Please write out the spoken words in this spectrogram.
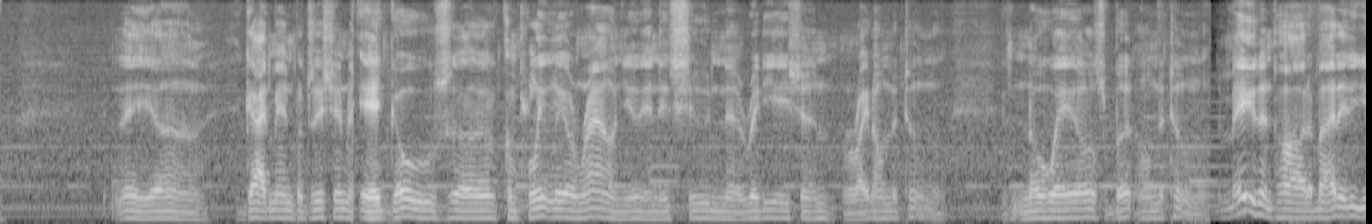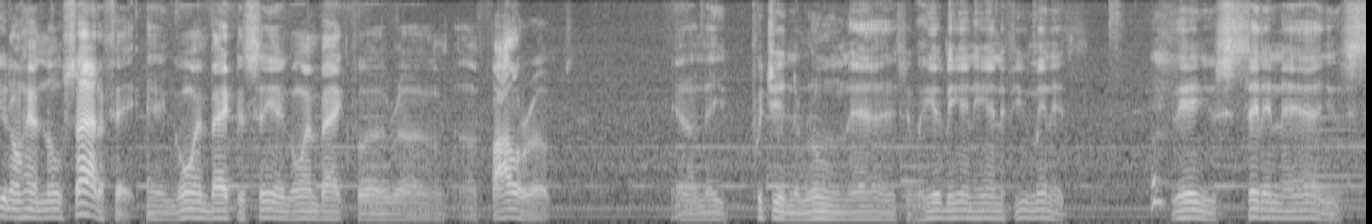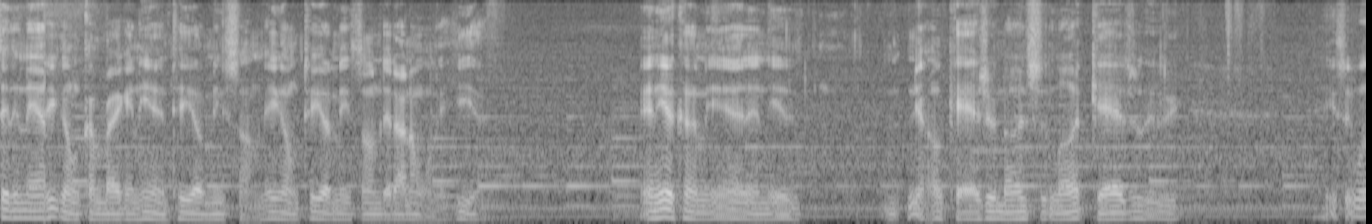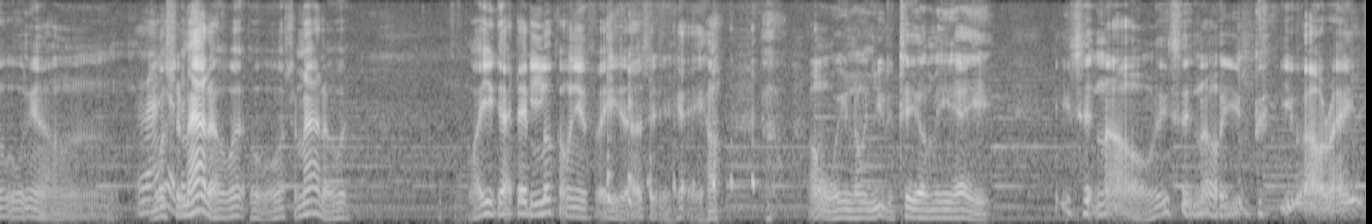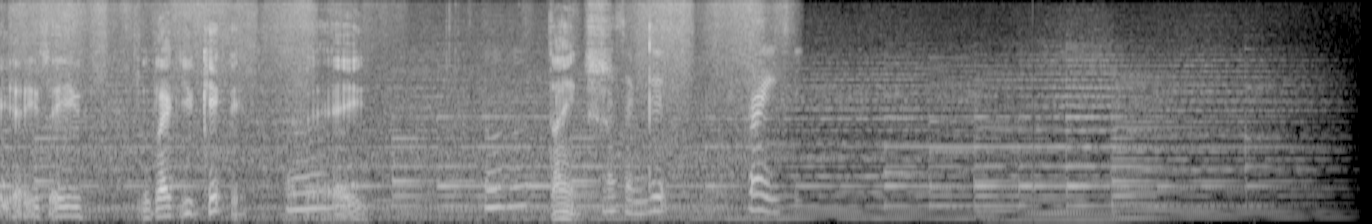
They uh, got me in position. It goes uh, completely around you and it's shooting the radiation right on the tumor. It's nowhere else but on the tumor. The amazing part about it, you don't have no side effect. And going back to seeing, going back for uh, follow-ups, you know, they put you in the room there and say, well, he'll be in here in a few minutes. Then you sit in there and you sit in there. He's gonna come back in here and tell me something. He's gonna tell me something that I don't want to hear. And he'll come in and he'll, you know, casual, nonchalant, casual. He said, well, you know, what's the matter? What, what's the matter? What, why you got that look on your face? I said, hey, I'm waiting on you to tell me, hey. He said, no. He said, no, you you all right? Yeah, he said, you look like you kicked it. Mm-hmm. Hey, mm-hmm. thanks. That's a good phrase.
